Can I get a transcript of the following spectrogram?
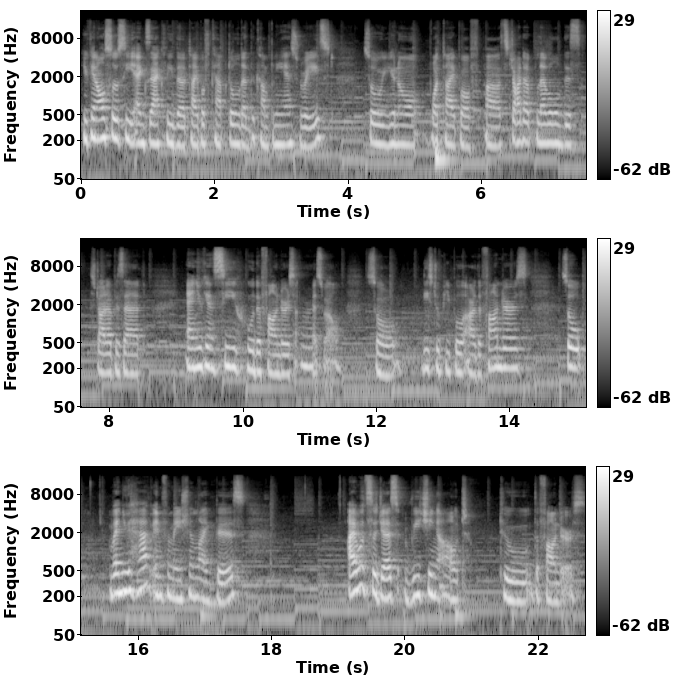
You can also see exactly the type of capital that the company has raised. So you know what type of uh, startup level this startup is at, and you can see who the founders are as well. So these two people are the founders. So when you have information like this, I would suggest reaching out to the founders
